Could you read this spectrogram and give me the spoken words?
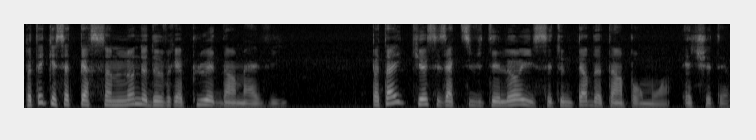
peut-être que cette personne-là ne devrait plus être dans ma vie. Peut-être que ces activités-là, c'est une perte de temps pour moi, etc.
